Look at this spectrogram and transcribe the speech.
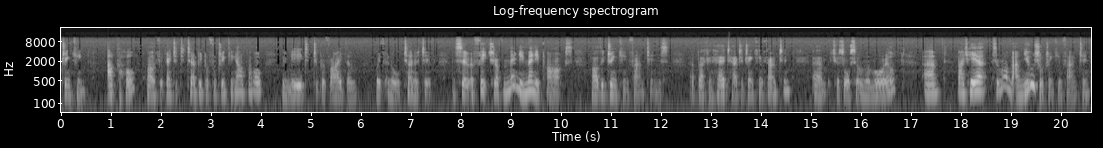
drinking alcohol. Well, if you're going to deter people from drinking alcohol, you need to provide them with an alternative. And so a feature of many, many parks are the drinking fountains. Uh, Birkenhead had a drinking fountain, um, which was also a memorial. Um, but here it's a rather unusual drinking fountain,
